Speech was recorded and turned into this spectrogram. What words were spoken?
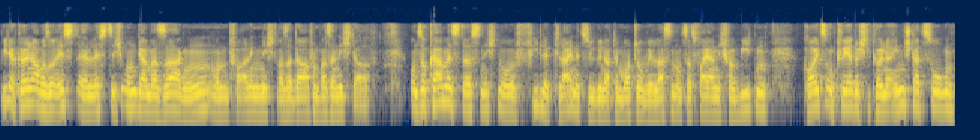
Wie der Kölner aber so ist, er lässt sich ungern was sagen und vor allen Dingen nicht, was er darf und was er nicht darf. Und so kam es, dass nicht nur viele kleine Züge nach dem Motto, wir lassen uns das Feiern nicht verbieten, kreuz und quer durch die Kölner Innenstadt zogen,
